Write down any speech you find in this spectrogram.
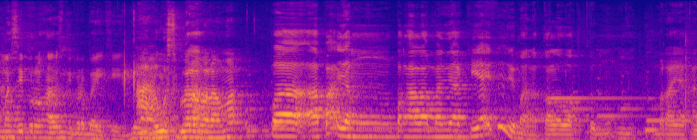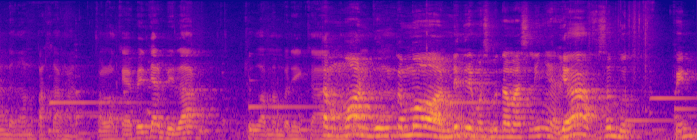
Masih perlu harus diperbaiki. Ah, Gimana? haus gue lama-lama. apa apa yang pengalamannya Kia itu gimana kalau waktu merayakan dengan pasangan? Kalau Kevin kan bilang juga memberikan Temon, Bung Temon. Dia tidak mau sebut nama aslinya. Ya, sebut Pin.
